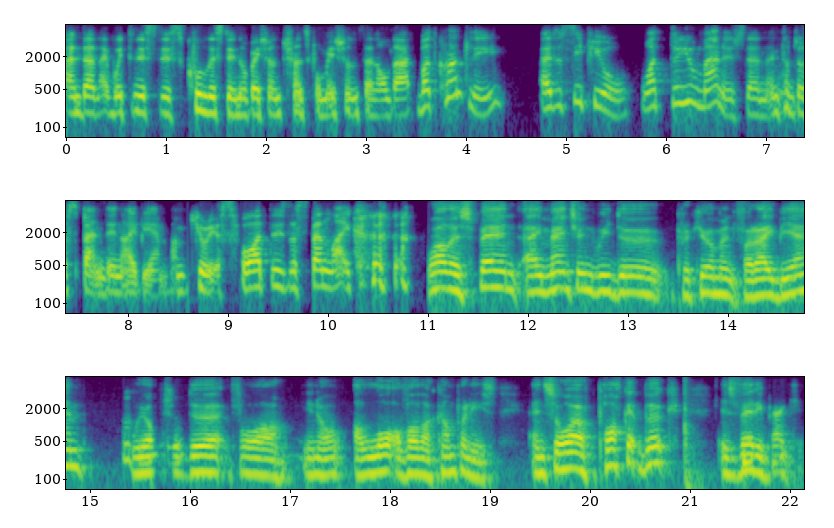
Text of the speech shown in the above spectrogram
and then I witnessed this coolest innovation transformations and all that. But currently, as a CPO, what do you manage then in terms of spend in IBM? I'm curious. What is the spend like? well, the spend, I mentioned we do procurement for IBM. Mm-hmm. We also do it for, you know, a lot of other companies. And so our pocketbook is very big.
